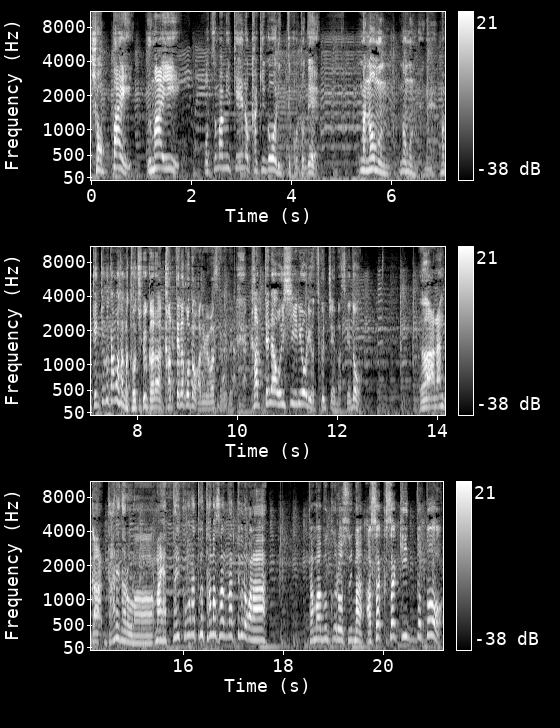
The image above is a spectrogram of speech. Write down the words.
しょっぱい、うまい、おつまみ系のかき氷ってことで、まあ、飲む、飲むんだよね。まあ、結局、タモさんが途中から勝手なことを始めますけどね。勝手な美味しい料理を作っちゃいますけど、うわなんか、誰だろうなまあ、やっぱりこうなってくるとタマさんになってくのかな玉袋す、まあ、浅草キッドと、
